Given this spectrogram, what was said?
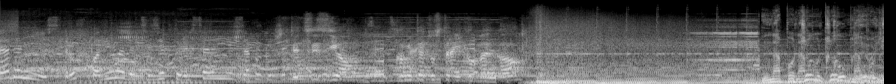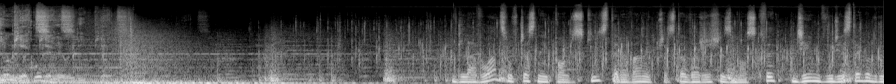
Rada Ministrów podjęła decyzję, których celem jest zapobieżenie... Decyzją Komitetu Strajkowego Na początku, był lipiec. Dla władz ówczesnej Polski, sterowanych przez towarzyszy z Moskwy, dzień 22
